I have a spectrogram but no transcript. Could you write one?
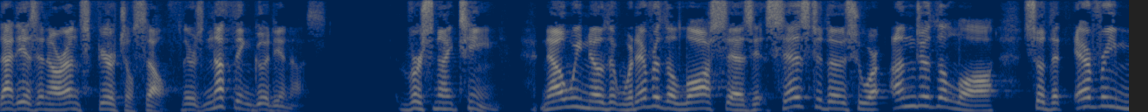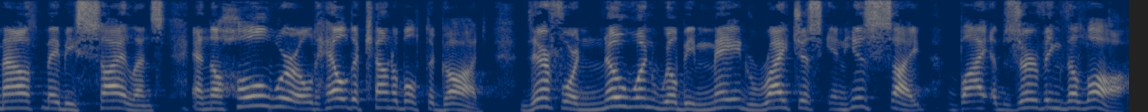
That is, in our unspiritual self. There's nothing good in us. Verse 19 Now we know that whatever the law says, it says to those who are under the law, so that every mouth may be silenced and the whole world held accountable to God. Therefore, no one will be made righteous in his sight by observing the law.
